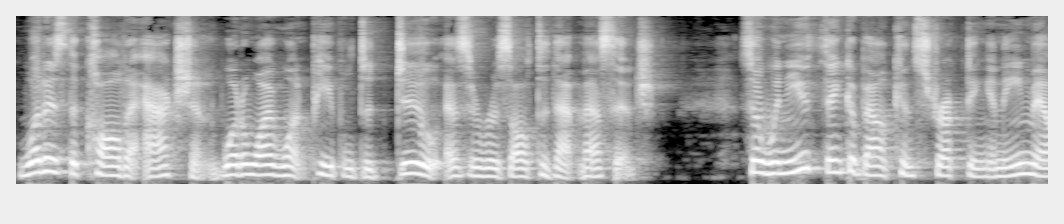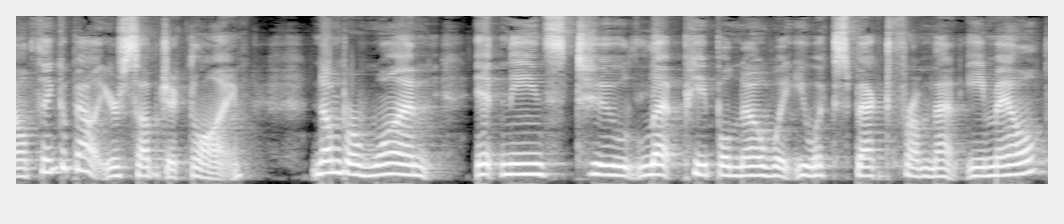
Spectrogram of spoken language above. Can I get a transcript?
what is the call to action? What do I want people to do as a result of that message? So when you think about constructing an email, think about your subject line. Number one, it needs to let people know what you expect from that email.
